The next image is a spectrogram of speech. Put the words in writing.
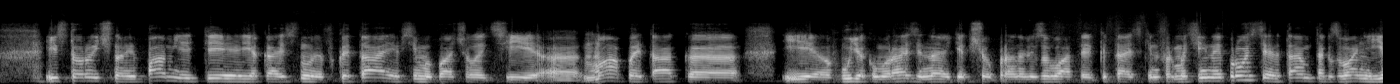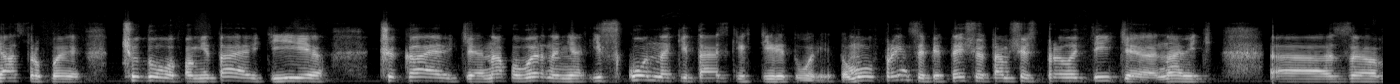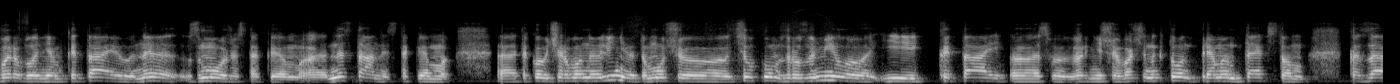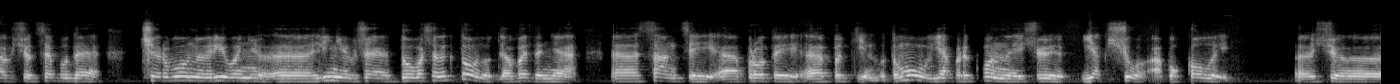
історичної пам'яті, яка існує в Китаї. Всі ми бачили ці е, мапи, так е, і в будь-якому разі, навіть якщо проаналізувати китайський інформаційний простір, там так звані яструби чудово пам'ятають і чекають е, на повернення ісконно китайських територій. Тому, в принципі, те, що там щось прилетить, е, навіть е, з виробленням Китаю, не зможе з таким, е, не стане з таким е, такою червоною лінією, тому що цілком зрозуміло, і Китай, е, верніше Вашингтон, прямим текстом казав, що це буде червоною рівень е, лінії вже до Вашингтону для введення е, санкцій е, проти е, Пекіну. Тому я переконаний, що якщо або коли е, що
